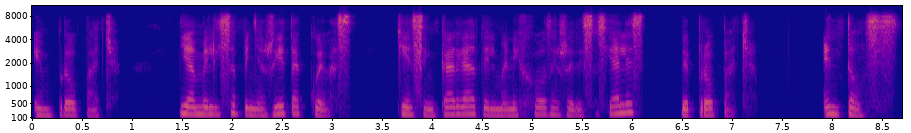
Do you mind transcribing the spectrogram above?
en Pro Pacha, y a Melissa Peñarrieta Cuevas, quien se encarga del manejo de redes sociales de Pro Pacha. Entonces,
